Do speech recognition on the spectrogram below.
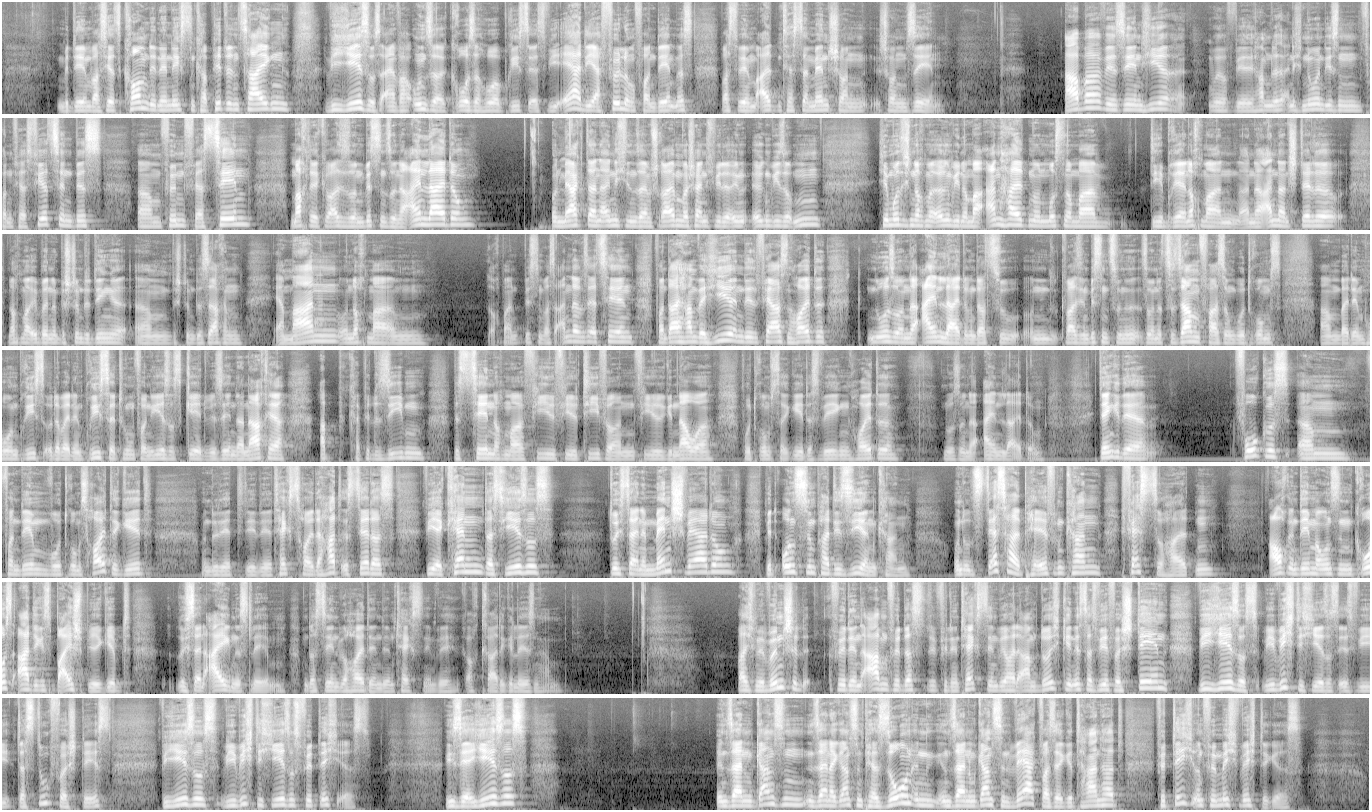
mit dem, was jetzt kommt, in den nächsten Kapiteln zeigen, wie Jesus einfach unser großer hoher Priester ist, wie er die Erfüllung von dem ist, was wir im Alten Testament schon, schon sehen. Aber wir sehen hier, wir haben das eigentlich nur in diesen von Vers 14 bis ähm, 5, Vers 10, macht er quasi so ein bisschen so eine Einleitung und merkt dann eigentlich in seinem Schreiben wahrscheinlich wieder irgendwie so, mh, hm, hier muss ich nochmal irgendwie nochmal anhalten und muss nochmal die Hebräer nochmal an, einer anderen Stelle nochmal über eine bestimmte Dinge, ähm, bestimmte Sachen ermahnen und nochmal ähm, noch ein bisschen was anderes erzählen. Von daher haben wir hier in den Versen heute nur so eine Einleitung dazu und quasi ein bisschen zu, so eine Zusammenfassung, worum es ähm, bei dem hohen Priester oder bei dem Priestertum von Jesus geht. Wir sehen dann nachher ab Kapitel 7 bis 10 nochmal viel, viel tiefer und viel genauer, worum es da geht. Deswegen heute nur so eine Einleitung. Ich denke, der Fokus ähm, von dem, worum es heute geht, und der, der Text heute hat, ist der, dass wir erkennen, dass Jesus durch seine Menschwerdung mit uns sympathisieren kann und uns deshalb helfen kann, festzuhalten, auch indem er uns ein großartiges Beispiel gibt durch sein eigenes Leben. Und das sehen wir heute in dem Text, den wir auch gerade gelesen haben. Was ich mir wünsche für den Abend, für, das, für den Text, den wir heute Abend durchgehen, ist, dass wir verstehen, wie Jesus, wie wichtig Jesus ist, wie, dass du verstehst, wie Jesus, wie wichtig Jesus für dich ist. Wie sehr Jesus in, seinem ganzen, in seiner ganzen Person, in, in seinem ganzen Werk, was er getan hat, für dich und für mich wichtig ist.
